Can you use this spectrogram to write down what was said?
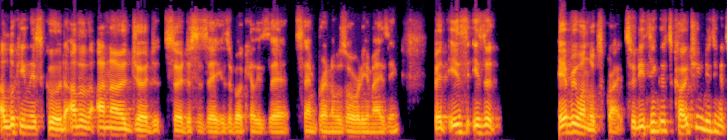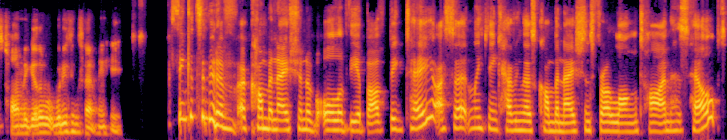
are looking this good? Other than I know Sergis is there, Isabel Kelly's there, Sam Bremner was already amazing, but is is it? Everyone looks great. So do you think it's coaching? Do you think it's time together? What do you think's happening here? I think it's a bit of a combination of all of the above, Big T. I certainly think having those combinations for a long time has helped.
